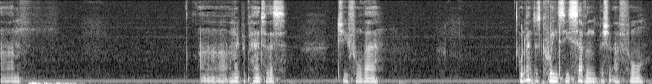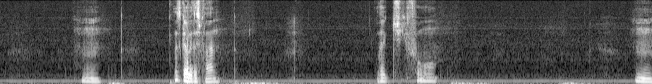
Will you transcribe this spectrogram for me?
Um, uh, am I prepared for this g4 there? What about just queen c7, bishop f4? Hmm. Let's go with this plan. The g4. Hmm.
